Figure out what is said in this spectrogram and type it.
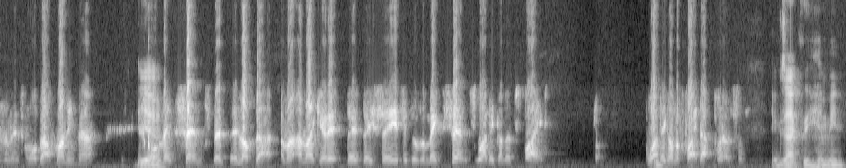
isn't it? It's more about money, man. It's Yeah, It makes sense. They, they love that, and I, and I get it. They, they say if it doesn't make sense, why are they going to fight? Why are they going to fight that person? exactly. I mean,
